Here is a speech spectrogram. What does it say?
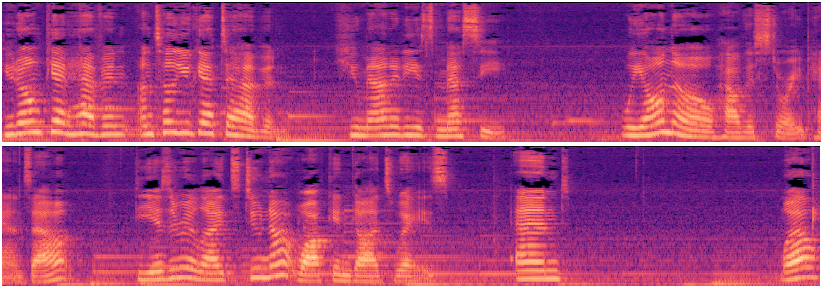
You don't get heaven until you get to heaven. Humanity is messy. We all know how this story pans out. The Israelites do not walk in God's ways. And, well,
